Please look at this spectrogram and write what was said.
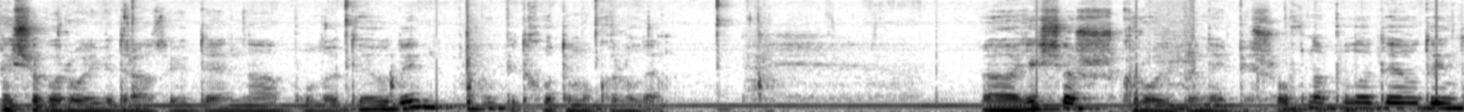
Якщо король відразу йде на поле D1, ми підходимо королем. Е, Якщо ж король би не пішов на поле D1,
